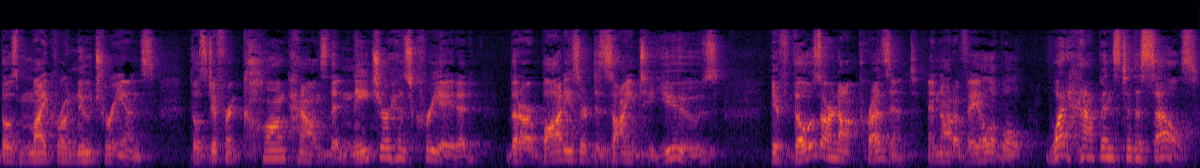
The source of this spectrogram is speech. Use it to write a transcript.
those micronutrients, those different compounds that nature has created, that our bodies are designed to use, if those are not present and not available, what happens to the cells?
